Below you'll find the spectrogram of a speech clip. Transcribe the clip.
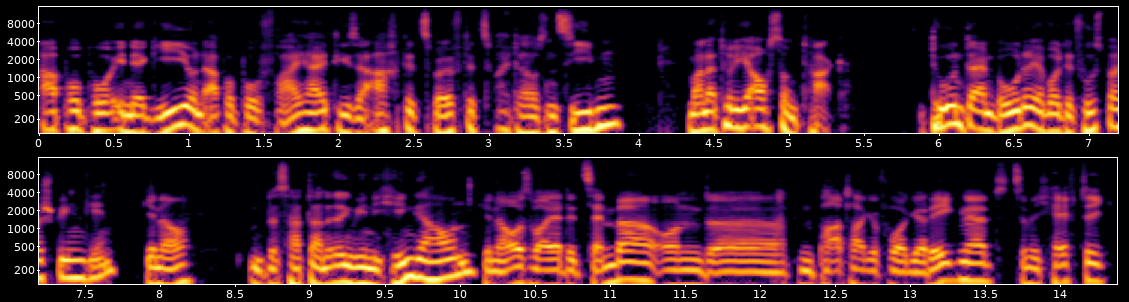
Apropos Energie und apropos Freiheit, dieser 8.12.2007 war natürlich auch so ein Tag. Du und dein Bruder, ihr wolltet Fußball spielen gehen Genau. Und das hat dann irgendwie nicht hingehauen. Genau, es war ja Dezember und äh, hat ein paar Tage vorher geregnet, ziemlich heftig.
